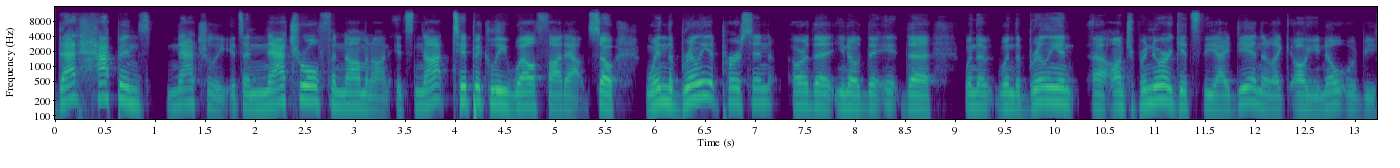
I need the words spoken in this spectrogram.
that happens naturally. It's a natural phenomenon. It's not typically well thought out. So when the brilliant person or the you know the the when the when the brilliant uh, entrepreneur gets the idea and they're like, oh, you know, it would be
